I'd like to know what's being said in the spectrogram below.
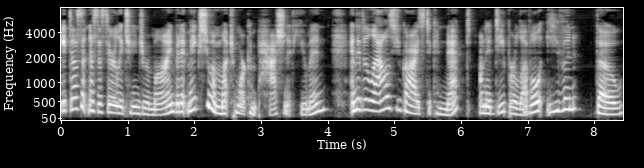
It doesn't necessarily change your mind, but it makes you a much more compassionate human. And it allows you guys to connect on a deeper level, even though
